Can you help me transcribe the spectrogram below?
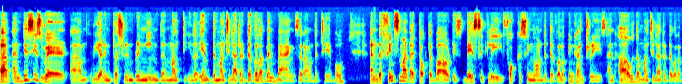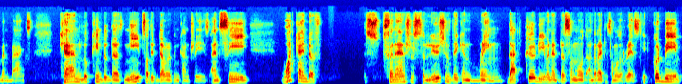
Um, and this is where um, we are interested in bringing the multi the, the multilateral development banks around the table. And the FinSmart I talked about is basically focusing on the developing countries and how the multilateral development banks can look into the needs of the developing countries and see what kind of financial solutions they can bring that could even address some of the underwriting some of the risk. It could be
